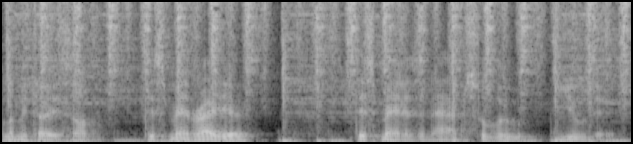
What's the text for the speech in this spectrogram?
let me tell you something. This man right here, this man is an absolute unit.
